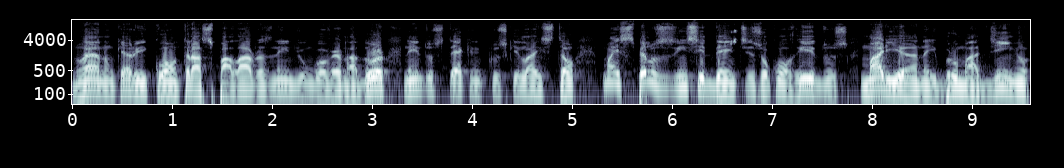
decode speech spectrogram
não é? Não quero ir contra as palavras nem de um governador, nem dos técnicos que lá estão, mas pelos incidentes ocorridos, Mariana e Brumadinho,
